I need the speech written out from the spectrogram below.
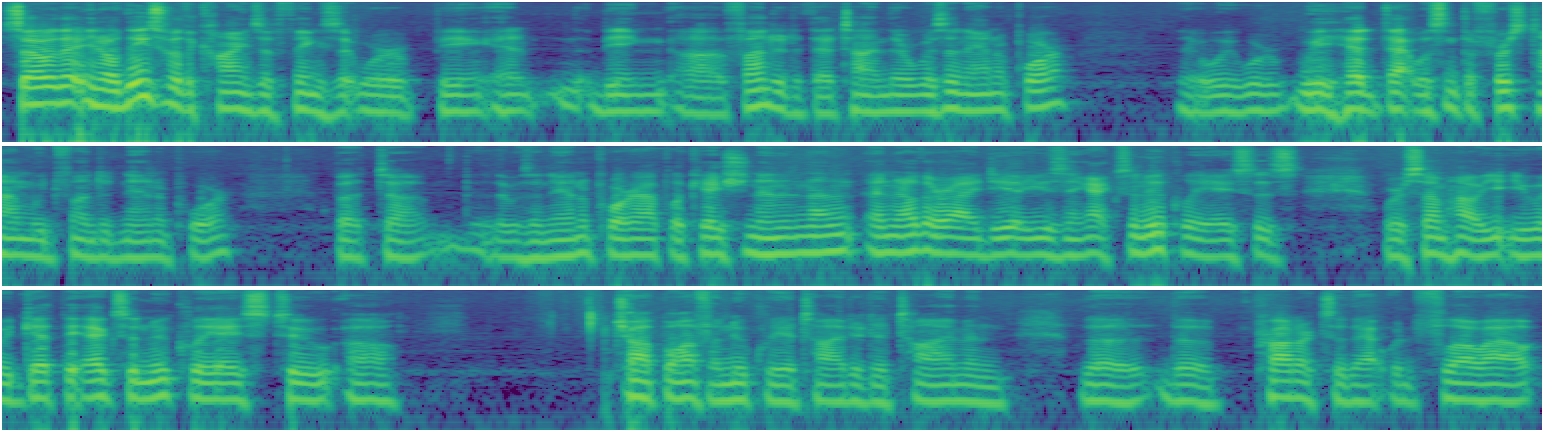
So that, you know, these were the kinds of things that were being, being uh, funded at that time. There was a nanopore. That we were, we had, that wasn't the first time we'd funded nanopore but uh, there was a nanopore application and an, another idea using exonucleases where somehow you, you would get the exonuclease to uh, chop off a nucleotide at a time and the, the products of that would flow out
